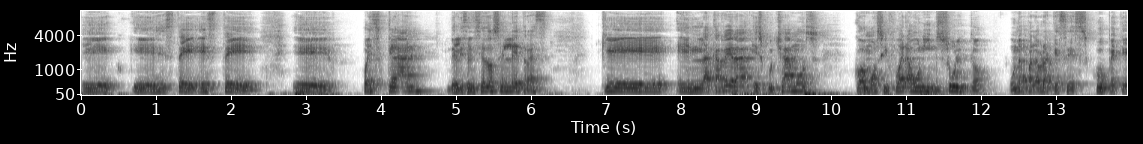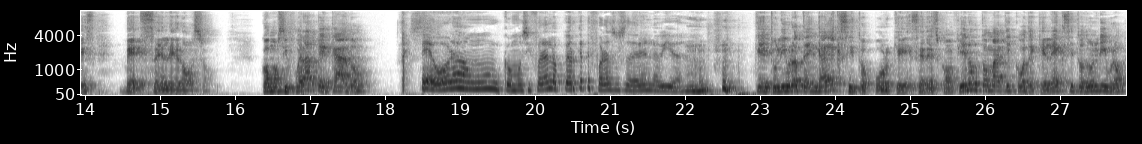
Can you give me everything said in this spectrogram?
eh, este, este, eh, pues clan de licenciados en letras, que en la carrera escuchamos como si fuera un insulto, una palabra que se escupe que es bestselleroso, como si fuera pecado Peor aún, como si fuera lo peor que te fuera a suceder en la vida. que tu libro tenga éxito, porque se desconfía en automático de que el éxito de un libro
